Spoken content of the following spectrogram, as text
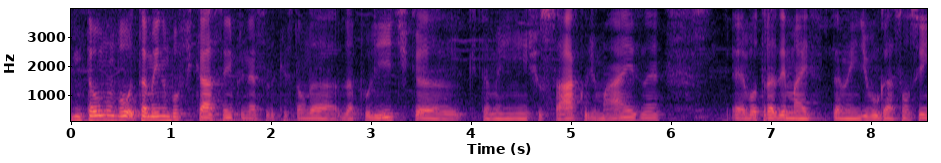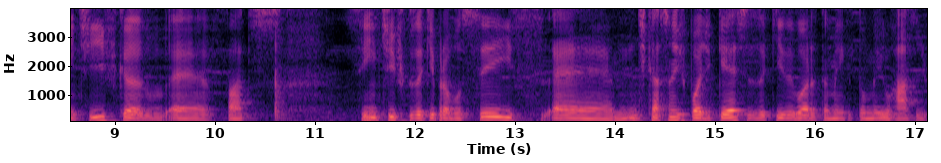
então não vou, também não vou ficar sempre nessa questão da, da política, que também enche o saco demais, né? É, vou trazer mais também divulgação científica, é, fatos científicos aqui para vocês, é, indicações de podcasts aqui agora também que estou meio rato de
